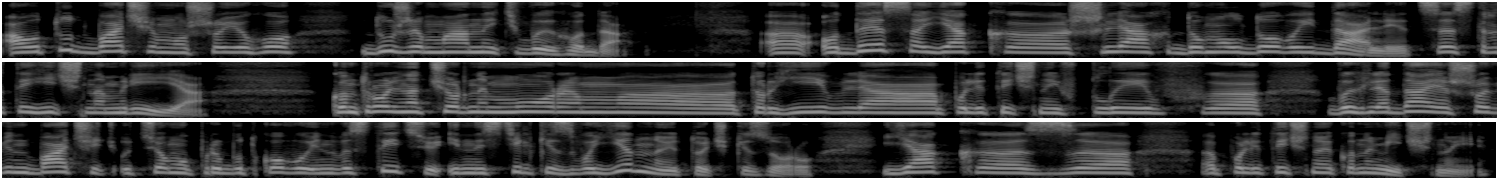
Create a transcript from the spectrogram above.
А отут бачимо, що його дуже манить вигода. Е, Одеса як е, шлях до Молдови і далі. Це стратегічна мрія. Контроль над Чорним морем, е, торгівля, політичний вплив е, виглядає, що він бачить у цьому прибуткову інвестицію, і не стільки з воєнної точки зору, як е, з політично-економічної.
